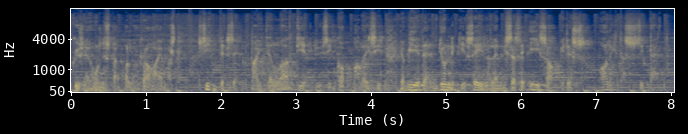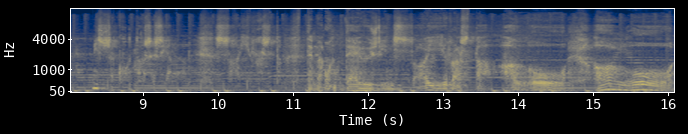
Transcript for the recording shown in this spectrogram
Kyse on jostain paljon raaemmasta. Sitten se taitellaan tiettyisiin kappaleisiin ja viedään jonnekin seinälle, missä se ei saa edes valita sitä, että missä kohtaa se siellä on. Sairasta. Tämä on täysin sairasta. Haloo, haloo.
